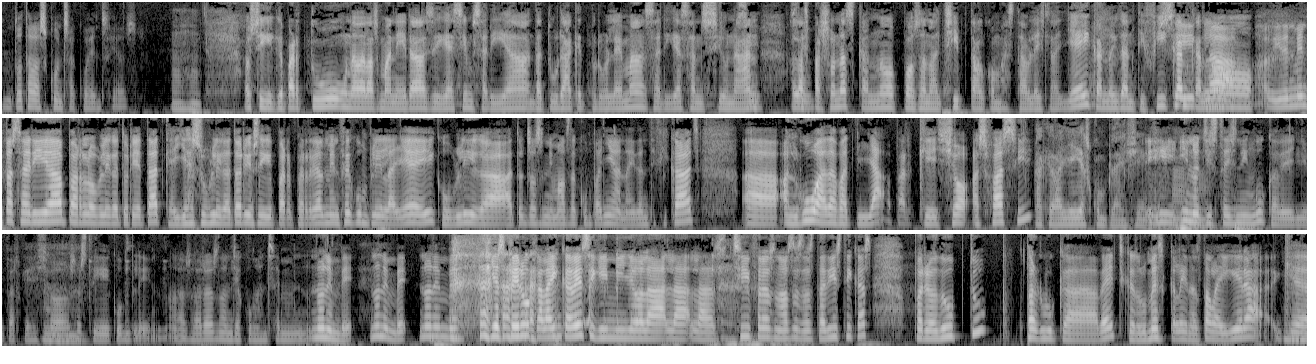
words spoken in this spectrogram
amb totes les conseqüències. Mhm. O sigui que per tu una de les maneres, diguéssim, seria d'aturar aquest problema, seria sancionant Sí, a les sí. persones que no posen el xip tal com estableix la llei, que no identifiquen, sí, que clar. no... Evidentment passaria per l'obligatorietat, que ja és obligatori, o sigui, per, per realment fer complir la llei, que obliga a tots els animals de companyia a anar identificats, eh, algú ha de batllar perquè això es faci perquè la llei es compleixi. i, Mhm. i no existeix ningú que velli perquè això Mhm. s'estigui complint. Aleshores, doncs ja comencem... No anem bé, no anem bé, no anem bé. I espero que l'any que ve siguin millor la, la, les xifres, nostres estadístiques, però dubto, per lo que veig, que és el més calent està la higuera, que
